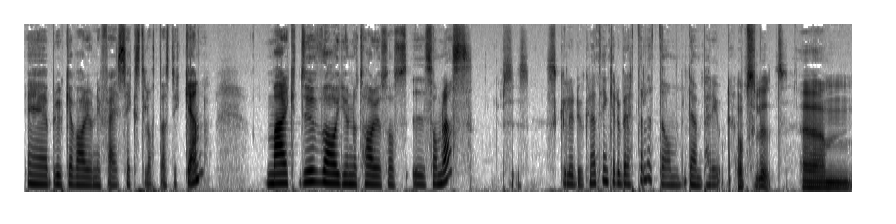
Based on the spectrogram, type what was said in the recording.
Eh, brukar vara ungefär 6-8 stycken. Mark, du var ju notarie hos oss i somras. Precis. Skulle du kunna tänka dig att berätta lite om den perioden? Absolut. Ehm,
